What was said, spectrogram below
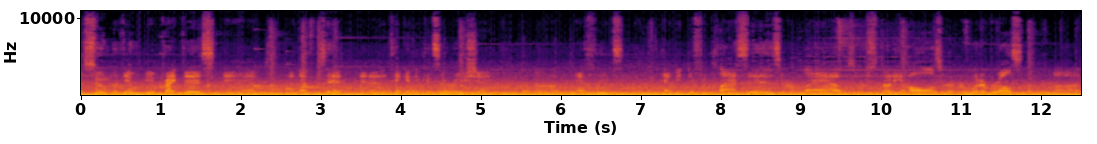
assumed that they would be at practice and, and that was it. And I didn't take into consideration um, having different classes or labs or study halls or, or whatever else uh,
